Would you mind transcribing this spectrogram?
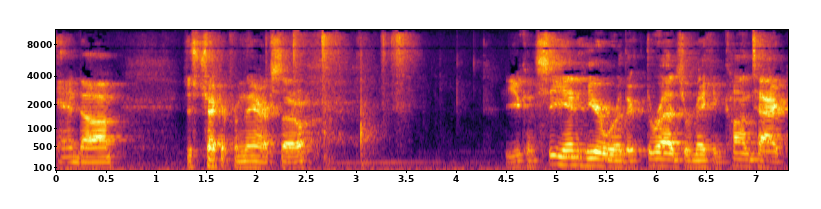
and uh, just check it from there. So you can see in here where the threads are making contact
